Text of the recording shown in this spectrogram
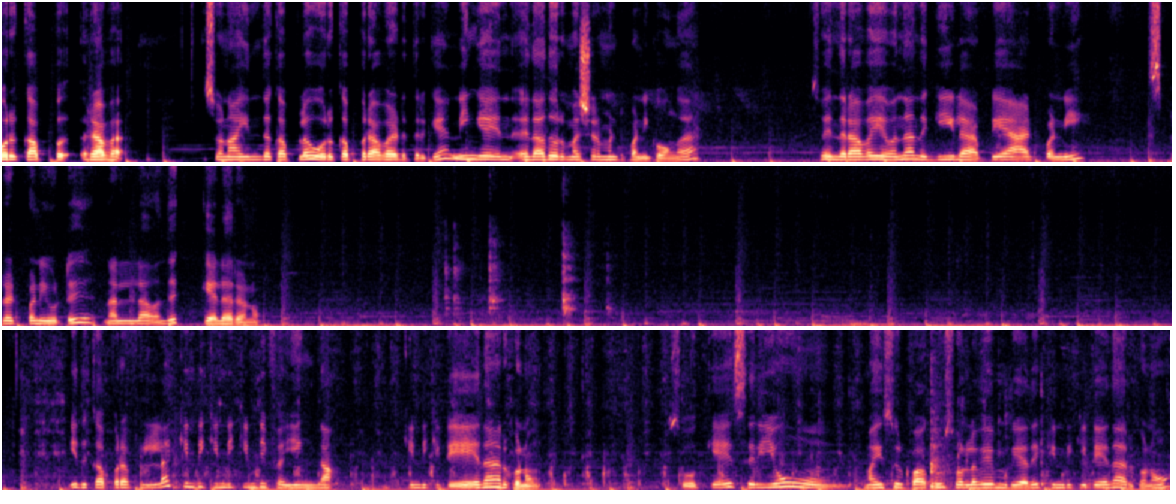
ஒரு கப்பு ரவை. ஸோ நான் இந்த கப்பில் ஒரு கப்பு ரவை எடுத்திருக்கேன். நீங்கள் ஏதாவது ஒரு மெஷர்மெண்ட் பண்ணிக்கோங்க. ஸோ இந்த ரவையை வந்து அந்த கீழே அப்படியே ஆட் பண்ணி ஸ்ப்ரெட் பண்ணி விட்டு நல்லா வந்து கிளறணும். இதுக்கப்புறம் ஃபுல்லாக கிண்டி கிண்டி கிண்டி ஃபையிங் தான். கிண்டிக்கிட்டே தான் இருக்கணும். ஸோ கேசரியும் மைசூர் பாக்கும் சொல்லவே முடியாது. கிண்டிக்கிட்டே தான் இருக்கணும்.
